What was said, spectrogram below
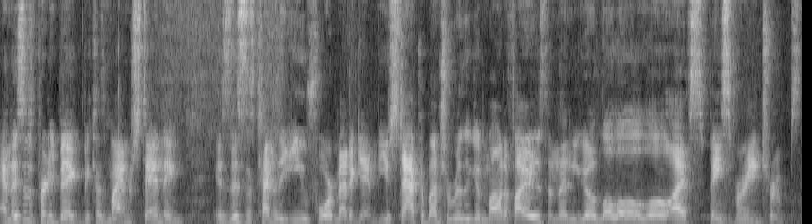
And this is pretty big because my understanding is this is kind of the EU4 metagame. You stack a bunch of really good modifiers and then you go, lol, lol, lol, I have Space Marine troops.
